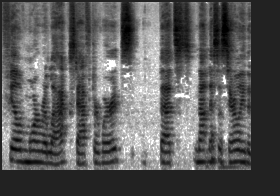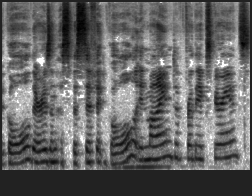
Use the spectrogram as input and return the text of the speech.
feel more relaxed afterwards, that's not necessarily the goal. There isn't a specific goal in mind for the experience.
